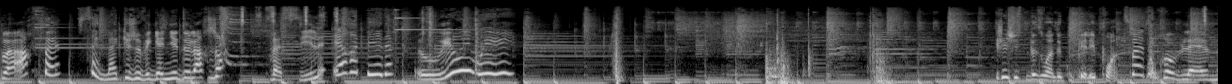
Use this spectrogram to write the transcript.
Parfait C'est là que je vais gagner de l'argent Facile et rapide Oui, oui, oui J'ai juste besoin de couper les points. Pas de problème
